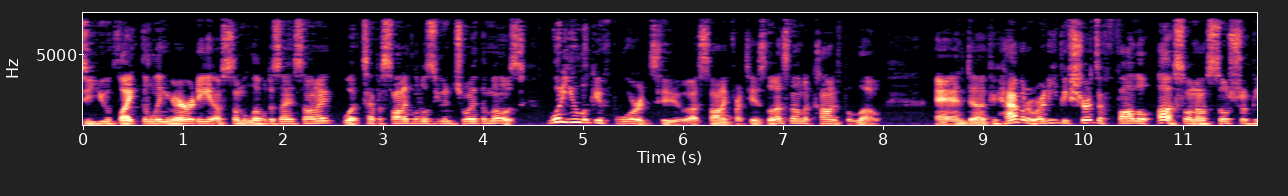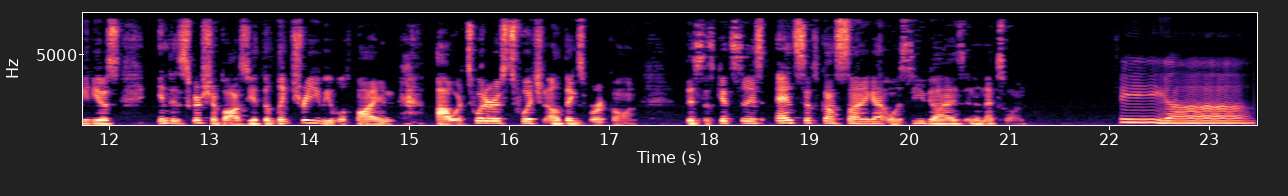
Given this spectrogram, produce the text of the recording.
Do you like the linearity of some level design Sonic? What type of Sonic levels you enjoy the most? What are you looking forward to uh, Sonic Frontiers? Let us know in the comments below. And uh, if you haven't already, be sure to follow us on our social medias in the description box. You hit the Linktree, you will find our Twitters, Twitch, and other things we work on. This is Getselious and SithScott signing out. We'll see you guys in the next one. See ya.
